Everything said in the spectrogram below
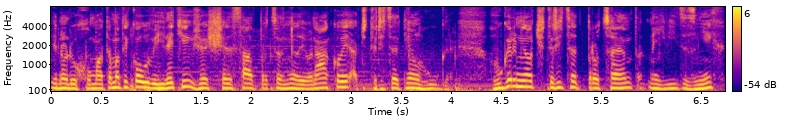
jednoduchou matematikou, vyjde ti, že 60% měl Jonákovi a 40 měl Huger. Huger měl 40% nejvíc z nich,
